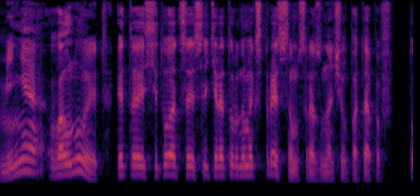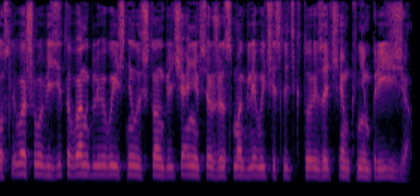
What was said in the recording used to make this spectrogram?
Меня волнует эта ситуация с литературным экспрессом, сразу начал Потапов. После вашего визита в Англию выяснилось, что англичане все же смогли вычислить, кто и зачем к ним приезжал.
